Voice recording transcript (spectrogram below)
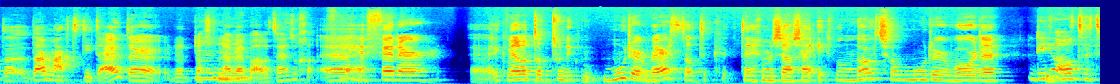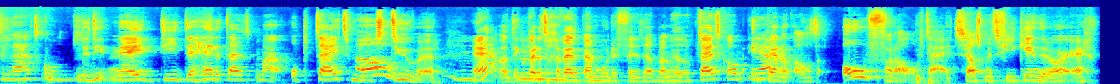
da- daar maakt het niet uit. Daar, dacht ik, nou, Mhm. we hebben alle tijd. eh, Ja. En verder, eh, ik weet nog dat toen ik moeder werd, dat ik tegen mezelf zei, ik wil nooit zo'n moeder worden Die altijd te laat komt. Die, nee, die de hele tijd maar op tijd moet Oh. duwen. Mm. Hè? Want ik ben het Mm. gewend, mijn moeder vindt het heel belangrijk dat we op tijd komen. Ik Ja. ben ook altijd overal op tijd. Zelfs met vier kinderen hoor, echt.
